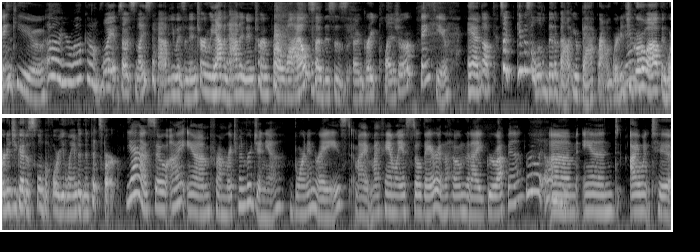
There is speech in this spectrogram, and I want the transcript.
Thank you. Oh, you're welcome. Boy, so it's nice to have you as an intern. We haven't had an intern for a while, so this is a great pleasure. Thank you. And uh, so, give us a little bit about your background. Where did you grow up, and where did you go to school before you landed in Pittsburgh? Yeah, so I am from Richmond, Virginia, born and raised. My my family is still there in the home that I grew up in. Really? Oh, Um, and I went to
